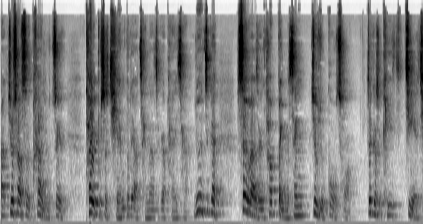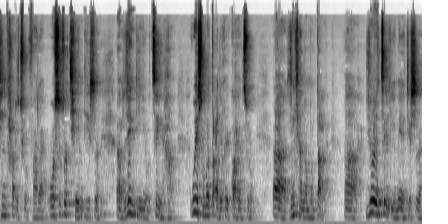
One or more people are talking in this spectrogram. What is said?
啊，就算是判有罪，他也不是全部都要承担这个赔偿，因为这个受害人他本身就有过错。这个是可以减轻他的处罚的。我是说，前提是啊，认定有罪哈。为什么大家会关注啊？影响那么大啊？因为这里面就是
